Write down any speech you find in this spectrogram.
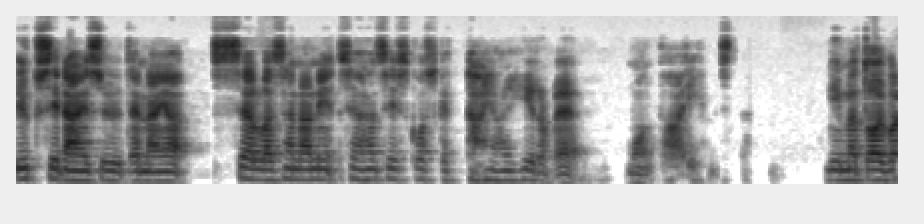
yksinäisyytenä ja sellaisena, niin sehän siis koskettaa ihan hirveän montaa ihmistä. Niin mä toivon,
